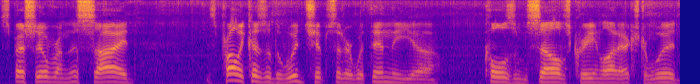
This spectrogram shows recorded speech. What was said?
especially over on this side. It's probably because of the wood chips that are within the uh, coals themselves creating a lot of extra wood.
